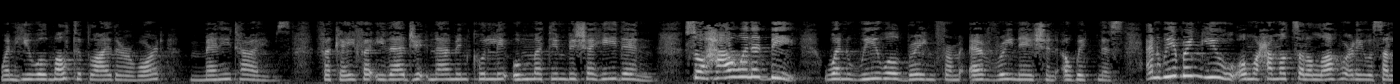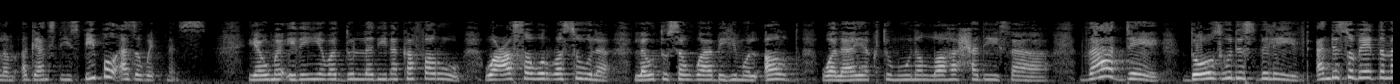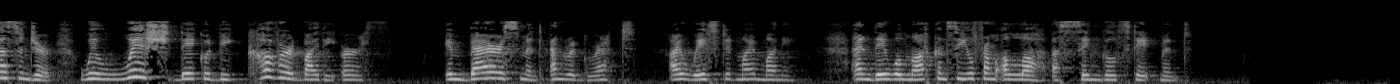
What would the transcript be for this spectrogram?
when He will multiply the reward many times. فَكَيْفَ إِذَا جِئْنَا مِنْ كُلِّ أُمَّةٍ بِشَهِيدٍ So how will it be when we will bring from every nation a witness? And we bring you, O Muhammad sallallahu alaihi wasallam, against these people as a witness. يومئذ يود الذين كفروا وعصوا الرسول لو تسوى بهم الأرض ولا يكتمون الله حديثا That day, those who disbelieved and disobeyed the messenger will wish they could be covered by the earth. Embarrassment and regret. I wasted my money. And they will not conceal from Allah a single statement.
